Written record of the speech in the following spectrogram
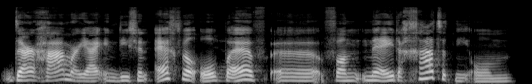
daar hamer jij in die zin echt wel op, hè, eh, van nee, daar gaat het niet om.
